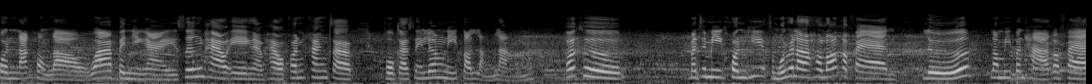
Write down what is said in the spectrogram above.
คนรักของเราว่าเป็นยังไง ซึ่งแพลวเองเนี่ยแพลวค่อนข้างจะโฟกัสในเรื่องนี้ตอนหลังๆ ก็คือมันจะมีคนที่สมมุติเวลาเราทะเลาะกับแฟน หรือเรามีปัญหากับแฟน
